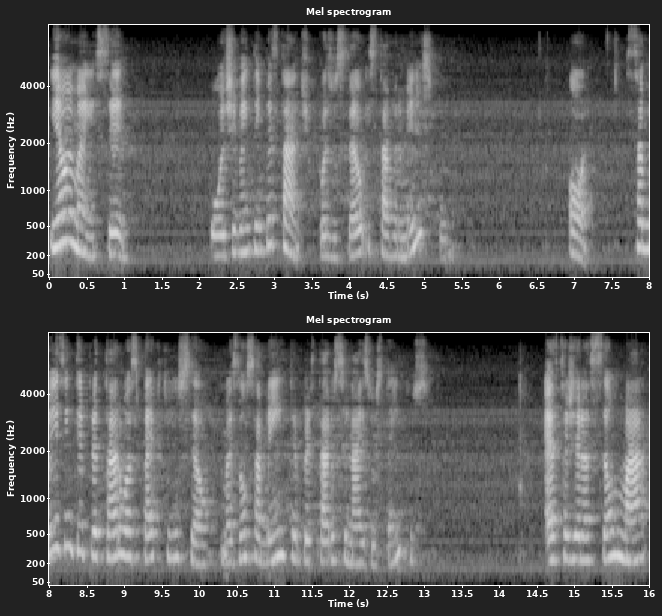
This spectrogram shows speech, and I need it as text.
E ao amanhecer, hoje vem tempestade, pois o céu está vermelho escuro. Ora, sabeis interpretar o aspecto do céu, mas não sabeis interpretar os sinais dos tempos? Esta geração má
